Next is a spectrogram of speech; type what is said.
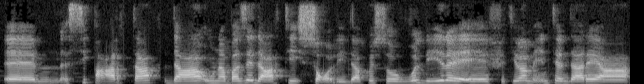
ehm, si parta da una base dati solida. Questo vuol dire effettivamente andare a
